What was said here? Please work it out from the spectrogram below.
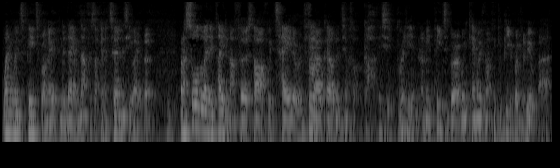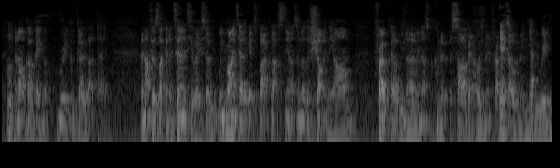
when we went to Peterborough on the opening day, I mean, that feels like an eternity away. But when I saw the way they played in that first half with Taylor and Threlkeld and Tim, I thought, God, this is brilliant. I mean, Peterborough, we came away from it thinking Peterborough going to be up there, Hmm. and Argyle gave them a really good go that day. And that feels like an eternity away. So when Ryan Taylor gets back, that's you know that's another shot in the arm. Threlkeld, we know, I mean, that's becoming a bit of a saga now, isn't it? Threlkeld, Yes. I mean, Yep. really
